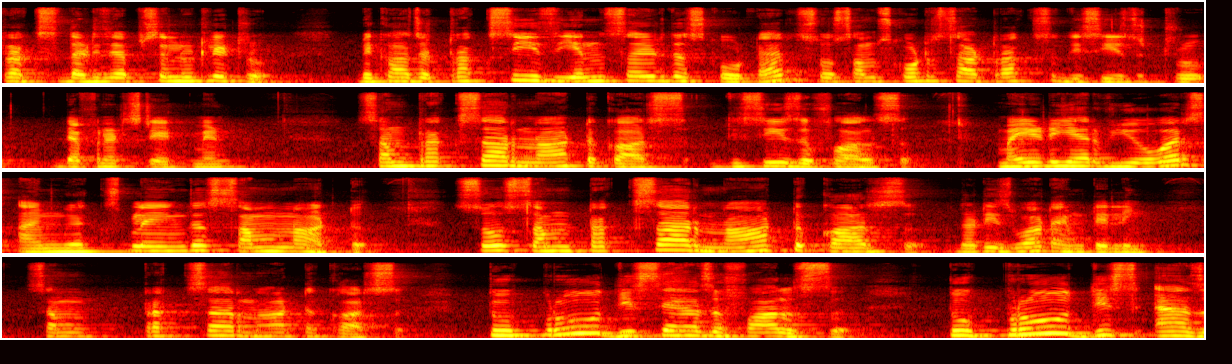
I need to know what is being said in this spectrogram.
trucks that is absolutely true because the trucks is inside the scooter so some scooters are trucks this is true definite statement some trucks are not cars. This is false. My dear viewers i'm explaining the some not. So some trucks are not cars. That is what i'm telling. Some trucks are not cars. To prove this as false to prove this as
